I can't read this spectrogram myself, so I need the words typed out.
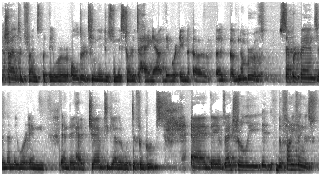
not childhood friends, but they were older teenagers when they started to hang out. And they were in a, a, a number of separate bands and then they were in and they had jammed together with different groups. And they eventually it, the funny thing that's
